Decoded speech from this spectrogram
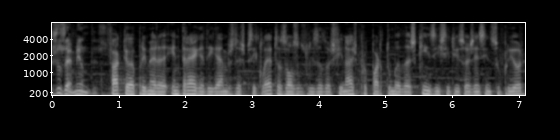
José Mendes. De facto, é a primeira entrega, digamos, das bicicletas aos utilizadores finais por parte de uma das 15 instituições de ensino superior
